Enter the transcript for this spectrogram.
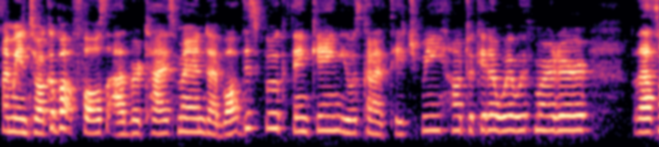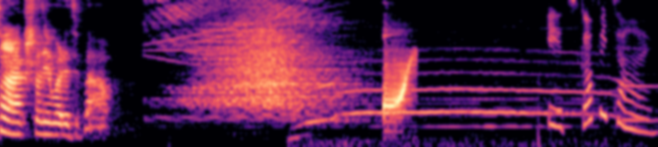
I mean, talk about false advertisement. I bought this book thinking it was gonna teach me how to get away with murder, but that's not actually what it's about. It's coffee time.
